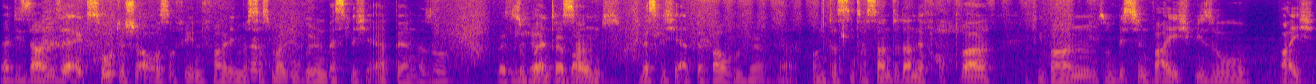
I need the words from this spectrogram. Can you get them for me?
Ja, die sahen sehr exotisch aus, auf jeden Fall. Ihr müsst das mal googeln. Westliche Erdbeeren, also Westlicher super interessant. Westliche Erdbeerbaum. Ja. Ja. Und das Interessante an der Frucht war, die waren so ein bisschen weich, wie so weich,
